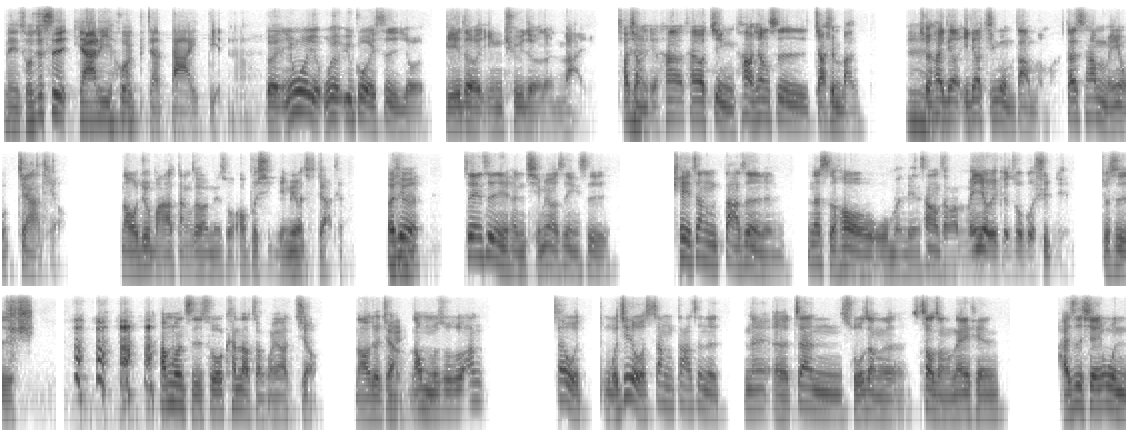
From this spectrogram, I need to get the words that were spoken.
没错，就是压力会比较大一点呢、啊。对，因为我有我有遇过一次，有别的营区的人来，他想、嗯、他他要进，他好像是驾训班，嗯、所以他一定要一定要经过我们大门嘛。但是他没有假条，那我就把他挡在外面说，说哦不行，你没有假条。而且、嗯、这件事情很奇妙的事情是，可以这样大阵的人，那时候我们连上长官没有一个做过训练，就是 他们只说看到长官要叫，然后就这样，然后我们说说啊。在我我记得我上大正的那呃站所长的哨长的那一天，还是先问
